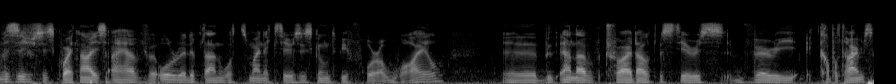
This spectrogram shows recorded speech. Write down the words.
this series is quite nice. I have already planned what my next series is going to be for a while. Uh, and I've tried out the series very a couple times,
